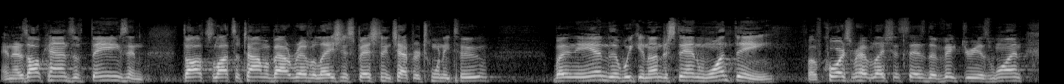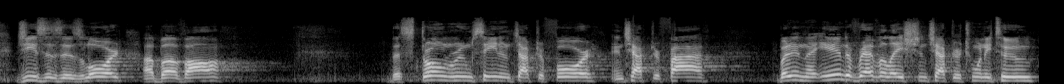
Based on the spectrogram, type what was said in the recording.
And there's all kinds of things and thoughts lots of time about Revelation, especially in chapter 22. But in the end, that we can understand one thing. Of course, Revelation says the victory is won. Jesus is Lord above all. The throne room scene in chapter 4 and chapter 5. But in the end of Revelation chapter 22,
